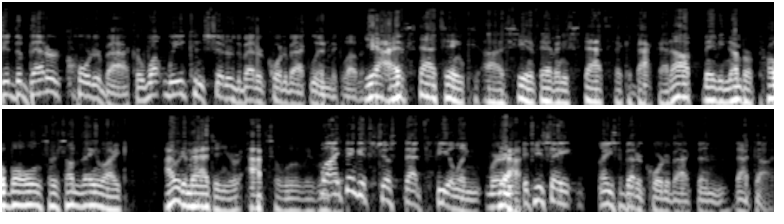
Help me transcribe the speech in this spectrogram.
Did the better quarterback, or what we consider the better quarterback, win, McLovin? Yeah, I have Stats Inc. Uh, seeing if they have any stats that could back that up. Maybe number of Pro Bowls or something. Like I would imagine you're absolutely right. Well, I think it's just that feeling where Yeah. if you say "Oh, he's a better quarterback than that guy,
